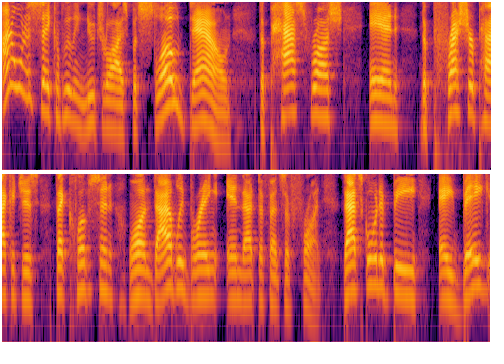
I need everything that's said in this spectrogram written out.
I don't want to say completely neutralize, but slow down the pass rush and the pressure packages that Clemson will undoubtedly bring in that defensive front. That's going to be a big,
